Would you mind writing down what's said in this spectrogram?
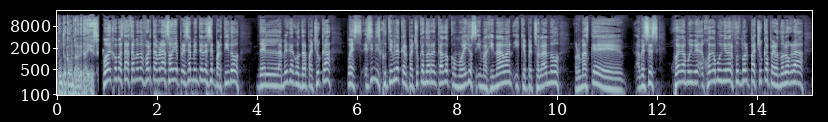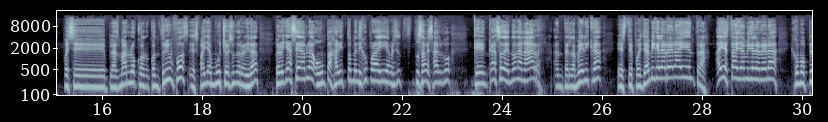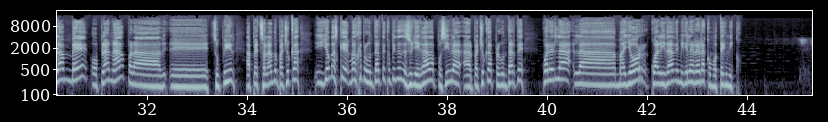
para detalles. ¿cómo estás? Te mando un fuerte abrazo. Oye, precisamente de ese partido del América contra Pachuca, pues es indiscutible que el Pachuca no ha arrancado como ellos imaginaban y que Petzolano, por más que a veces juega muy bien, juega muy bien al fútbol Pachuca, pero no logra pues eh, plasmarlo con, con triunfos, falla mucho, es una realidad. pero ya se habla, o un pajarito me dijo por ahí, a ver si tú sabes algo, que en caso de no ganar ante el América, este, pues ya Miguel Herrera ahí entra. Ahí está ya Miguel Herrera como plan B o plan A para eh, suplir a Petzolano en Pachuca. Y yo más que, más que preguntarte qué opinas de su llegada posible al Pachuca, preguntarte cuál es la, la mayor cualidad de Miguel Herrera como técnico.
